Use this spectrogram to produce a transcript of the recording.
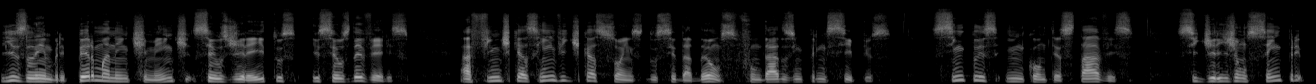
lhes lembre permanentemente seus direitos e seus deveres, a fim de que as reivindicações dos cidadãos, fundados em princípios simples e incontestáveis, se dirijam sempre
